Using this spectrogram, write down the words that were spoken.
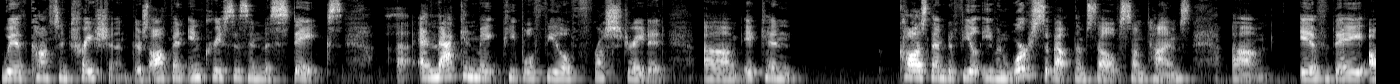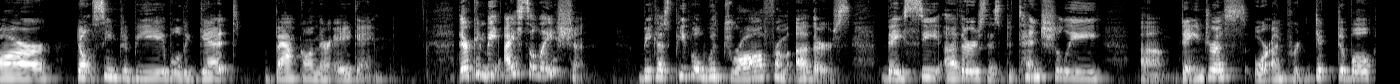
with concentration. There's often increases in mistakes, uh, and that can make people feel frustrated. Um, it can cause them to feel even worse about themselves sometimes um, if they are don't seem to be able to get back on their A game. There can be isolation because people withdraw from others. They see others as potentially um, dangerous or unpredictable,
